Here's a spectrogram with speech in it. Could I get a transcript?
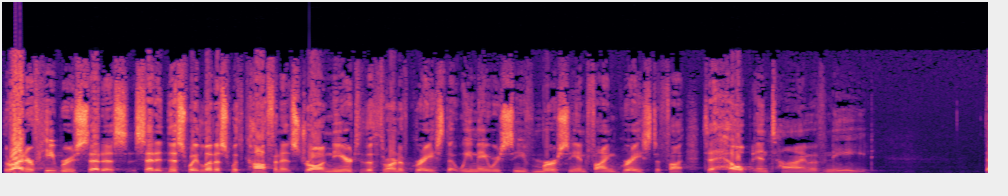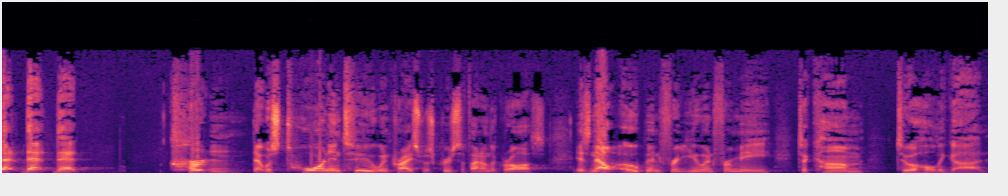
The writer of Hebrews said, us, said it this way Let us with confidence draw near to the throne of grace that we may receive mercy and find grace to, find, to help in time of need. That, that, that curtain that was torn in two when Christ was crucified on the cross is now open for you and for me to come to a holy God.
